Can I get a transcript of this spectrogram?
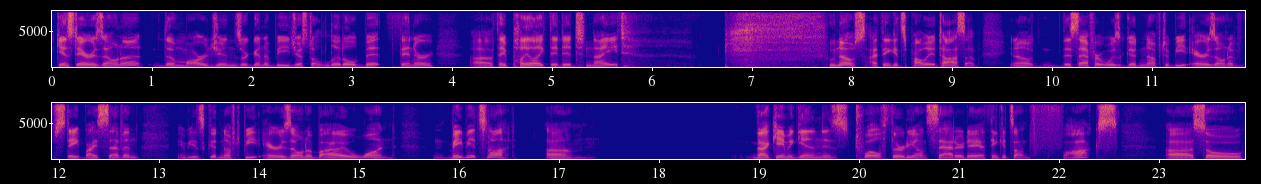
Against Arizona, the margins are going to be just a little bit thinner. Uh, if they play like they did tonight, who knows? I think it's probably a toss up. You know, this effort was good enough to beat Arizona State by seven. Maybe it's good enough to beat Arizona by one. Maybe it's not. Um, that game again is 12:30 on Saturday. I think it's on Fox. Uh, so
